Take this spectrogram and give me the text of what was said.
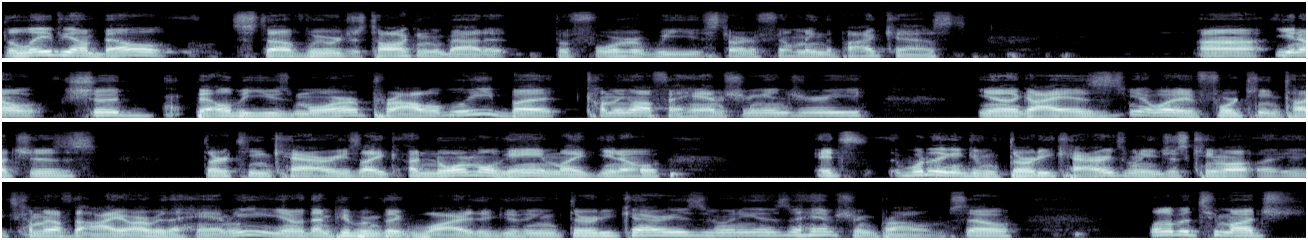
the Le'Veon Bell stuff, we were just talking about it before we started filming the podcast. Uh, you know, should Bell be used more? Probably, but coming off a hamstring injury, you know, the guy is, you know, what, 14 touches, 13 carries, like a normal game. Like, you know, it's what are they to give him 30 carries when he just came out, he's coming off the IR with a hammy? You know, then people are to be like, why are they giving him 30 carries when he has a hamstring problem? So a little bit too much,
